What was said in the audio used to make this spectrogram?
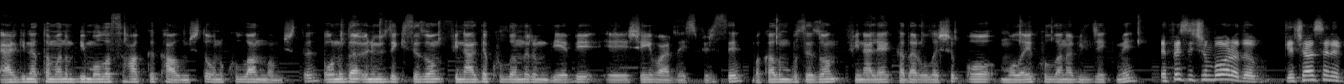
Ergin Ataman'ın bir molası hakkı kalmıştı. Onu kullanmamıştı. Onu da önümüzdeki sezon finalde kullanırım diye bir e, şey vardı esprisi. Bakalım bu sezon finale kadar ulaşıp o molayı kullanabilecek mi? Efes için bu arada geçen sene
